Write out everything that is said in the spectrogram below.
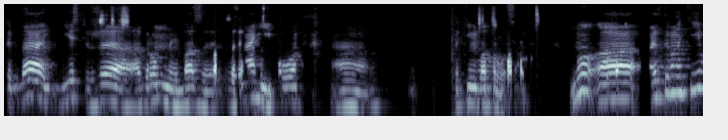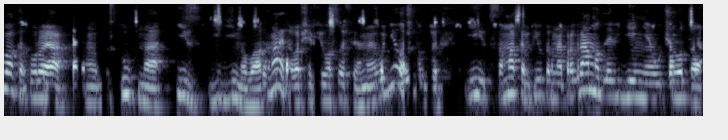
когда есть уже огромные базы знаний по э, таким вопросам. Но а альтернатива, которая э, доступна из единого окна, это вообще философия моего дела, чтобы и сама компьютерная программа для ведения учета,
